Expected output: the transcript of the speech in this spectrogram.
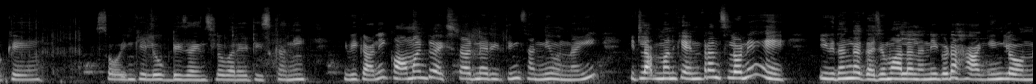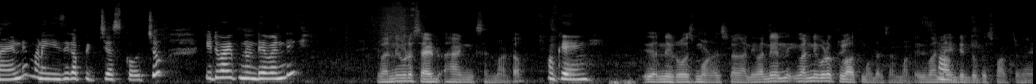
ఓకే. సో ఇంక లూప్ డిజైన్స్లో వెరైటీస్ కానీ ఇవి కానీ కామన్ టు ఎక్స్ట్రాడినరీ థింగ్స్ అన్నీ ఉన్నాయి. ఇట్లా మనకి ఎంట్రన్స్లోనే ఈ విధంగా గజమాలలన్నీ కూడా హ్యాంగింగ్లో ఉన్నాయండి. మనం ఈజీగా పిక్ చేసుకోవచ్చు. ఇటువైపు నుండేవండి ఇవన్నీ కూడా సైడ్ హ్యాంగింగ్స్ అనమాట ఓకే. ఇవన్నీ రోజ్ మోడల్స్లో కానీ ఇవన్నీ ఇవన్నీ కూడా క్లాత్ మోడల్స్ అనమాట ఇది వన్ నైన్టీన్ రూపీస్ మాత్రమే.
